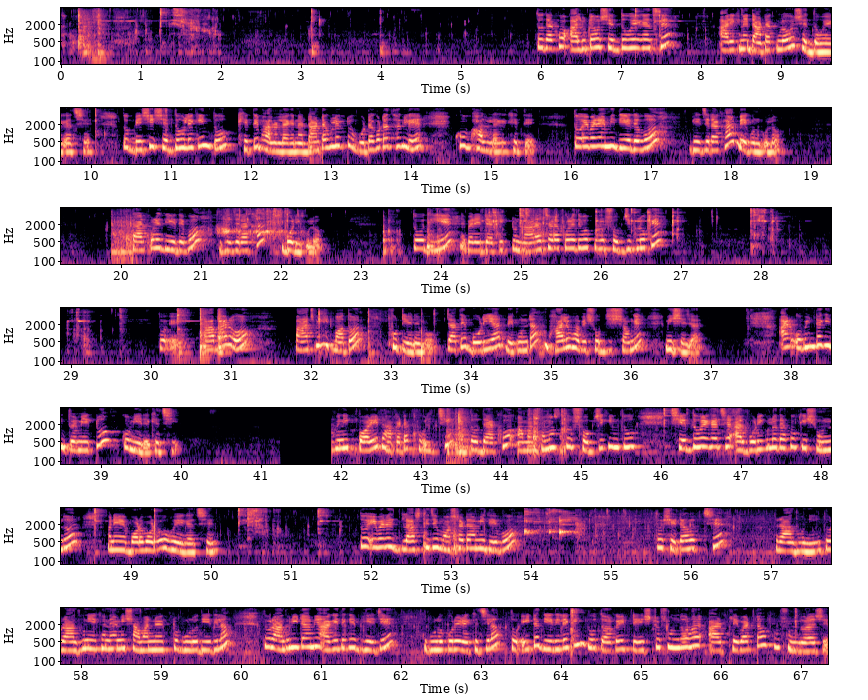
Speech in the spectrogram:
তো দেখো, আলুটাও সেদ্ধ হয়ে গেছে। আর এখানে ডাঁটাগুলোও সেদ্ধ হয়ে গেছে। তো বেশি সেদ্ধ হলে কিন্তু খেতে ভালো লাগে না। ডাঁটাগুলো একটু গোটা গোটা থাকলে খুব ভালো লাগে খেতে। তো এবারে আমি দিয়ে দেব ভেজে রাখা বেগুনগুলো। তারপরে দিয়ে দেব ভেজে রাখা বড়িগুলো। তো দিয়ে এবার এটাকে একটু নাড়াচাড়া করে দেবো পুরো সবজিগুলোকে। তো আবারও পাঁচ মিনিট মতন ফুটিয়ে নেব, যাতে বড়ি আর বেগুনটা ভালোভাবে সবজির সঙ্গে মিশে যায়। আর ওভেনটা কিন্তু আমি একটু কমিয়ে রেখেছি। মিনিট পরে ঢাকাটা খুলছি। তো দেখো, আমার সমস্ত সবজি কিন্তু সেদ্ধ হয়ে গেছে আর বড়িগুলো দেখো কি সুন্দর মানে বড় বড়ও হয়ে গেছে। তো এবারে লাস্টে যে মশলাটা আমি দেব, তো সেটা হচ্ছে রাঁধুনি। তো রাঁধুনি এখানে আমি সামান্য একটু গুঁড়ো দিয়ে দিলাম। তো রাঁধুনিটা আমি আগে থেকে ভেজে গুঁড়ো করে রেখেছিলাম। তো এইটা দিয়ে দিলে কিন্তু তরকারির টেস্টও সুন্দর হয় আর ফ্লেভারটাও খুব সুন্দর আসে।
